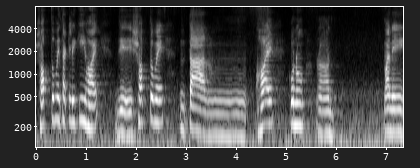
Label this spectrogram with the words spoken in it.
সপ্তমে থাকলে কি হয়? যে সপ্তমে তার হয় কোনো মানে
